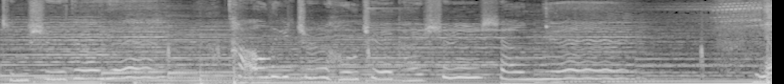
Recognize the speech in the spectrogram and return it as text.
静时的眼，逃离之后却开始想念。仰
